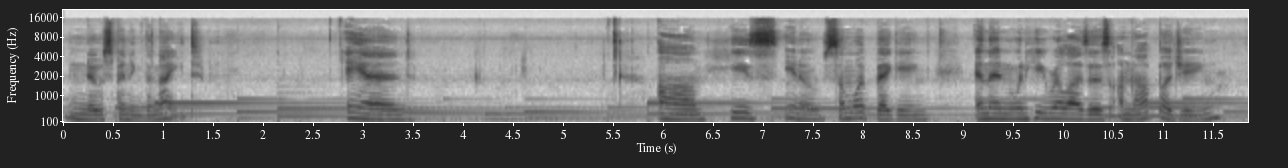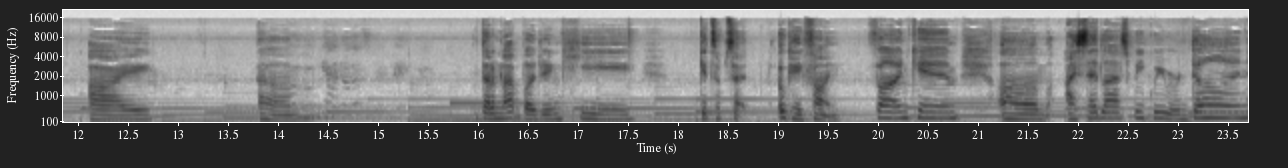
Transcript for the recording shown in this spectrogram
no spending the night. And um, he's, you know, somewhat begging. And then when he realizes I'm not budging, I, um, that I'm not budging, he gets upset. Okay, fine. Fine, Kim. Um, I said last week we were done,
